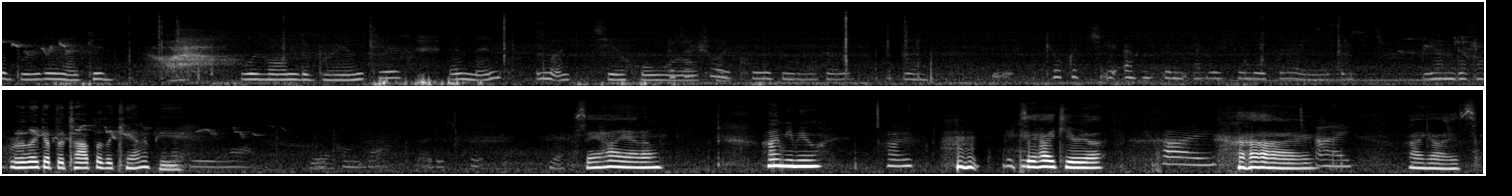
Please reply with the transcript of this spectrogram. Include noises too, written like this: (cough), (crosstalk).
The bird and I could live on the branches and then and I could see a whole world. It's actually cool being a bird. Yeah. You could see everything every single day you could be on different We're like at the top of the canopy. every walk Say hi, Adam. Hi, Minu. Hi. (laughs) Say hi, Kiria. Hi. (laughs) Hi. Hi. Hi, guys.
